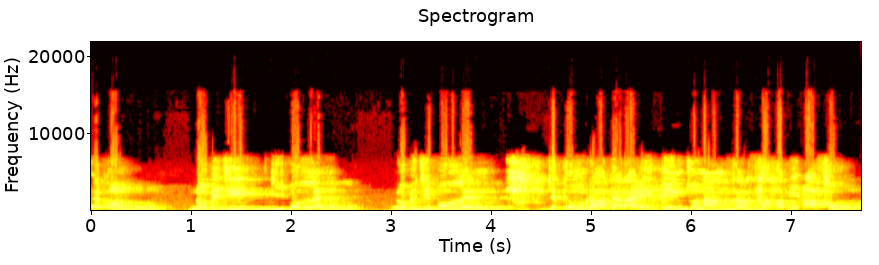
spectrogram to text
এখন নবীজি কি বললেন? নবীজি বললেন যে, তোমরা যারা এই তিনজন আনসার সাহাবী আছো,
